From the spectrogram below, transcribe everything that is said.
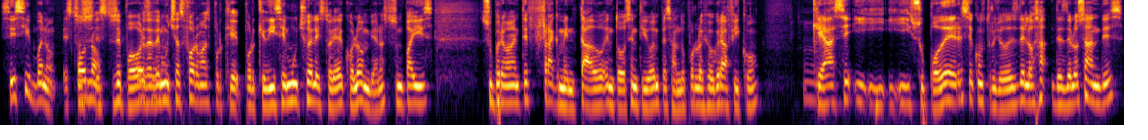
Sí, sí, bueno, esto, esto se puede abordar de muchas formas porque, porque dice mucho de la historia de Colombia, ¿no? Esto es un país supremamente fragmentado en todo sentido, empezando por lo geográfico, que mm. hace y, su poder se construyó desde los, desde los Andes,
